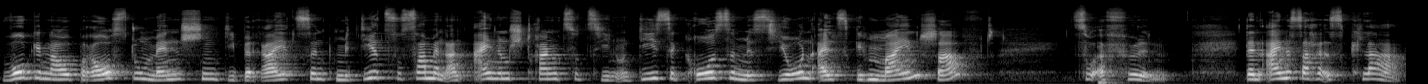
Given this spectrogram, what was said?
Wo genau brauchst du Menschen, die bereit sind, mit dir zusammen an einem Strang zu ziehen und diese große Mission als Gemeinschaft zu erfüllen? Denn eine Sache ist klar,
